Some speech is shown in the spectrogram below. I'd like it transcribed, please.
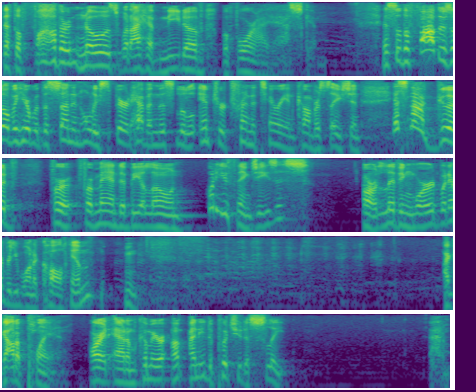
that the Father knows what I have need of before I ask him. And so the Father's over here with the Son and Holy Spirit having this little inter-Trinitarian conversation. It's not good for, for man to be alone. What do you think, Jesus? Or living word, whatever you want to call him. I got a plan. All right, Adam, come here. I need to put you to sleep. Adam,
